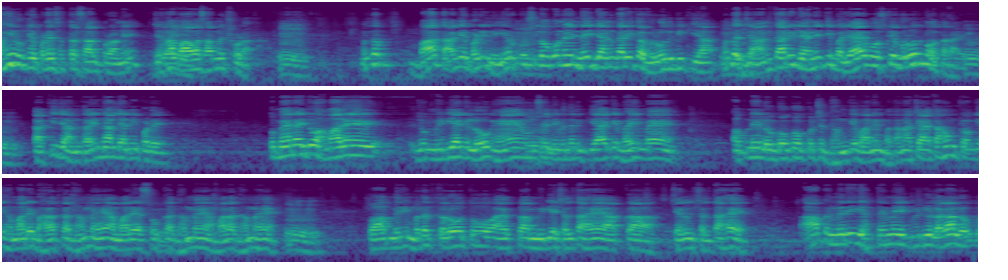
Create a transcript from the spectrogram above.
वहीं रुके पड़े सत्तर साल पुराने जहाँ बाबा साहब ने छोड़ा। हम्म, मतलब बात आगे बढ़ी नहीं और कुछ लोगों ने नई जानकारी का विरोध भी किया। मतलब जानकारी लेने की बजाय वो उसके विरोध में उतर आए ताकि जानकारी ना लेनी पड़े। तो मैंने जो हमारे जो मीडिया के लोग हैं उनसे निवेदन किया कि भाई मैं अपने लोगों को कुछ धम के बारे में बताना चाहता हूँ क्योंकि हमारे भारत का धम है हमारे अशोक का धम है हमारा धम है। तो आप मेरी मदद करो तो आपका मीडिया चलता है आपका चैनल चलता है। आप मेरी हफ़्ते में एक वीडियो लगा लो।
